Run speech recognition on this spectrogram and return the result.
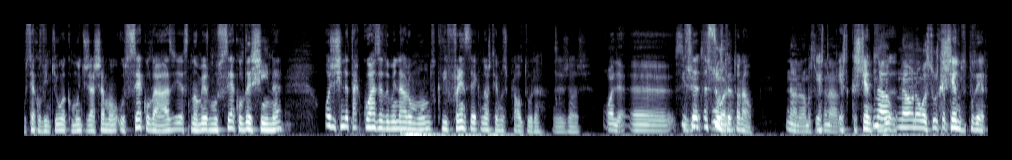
o século XXI, a que muitos já chamam o século da Ásia, se não mesmo o século da China. Hoje a China está quase a dominar o mundo. Que diferença é que nós temos para a altura, Jorge? Olha, uh, se isso assusta-te for... ou não? Não, não, não me assusta este, nada. Este crescente não, de, não, não assusta. Crescendo de poder.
